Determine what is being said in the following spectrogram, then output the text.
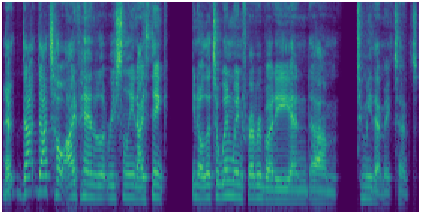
that that's how I've handled it recently, and I think you know that's a win-win for everybody. And um, to me, that makes sense.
